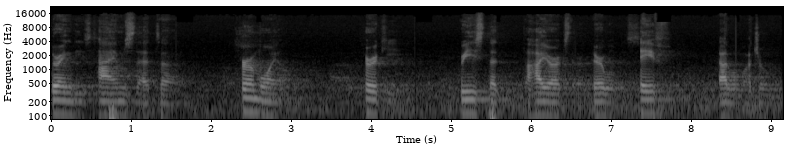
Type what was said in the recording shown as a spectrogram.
during these times that uh, turmoil Turkey, Greece, that the hierarchs that are there will be safe. God will watch over.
